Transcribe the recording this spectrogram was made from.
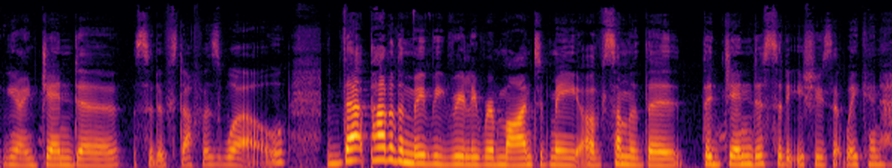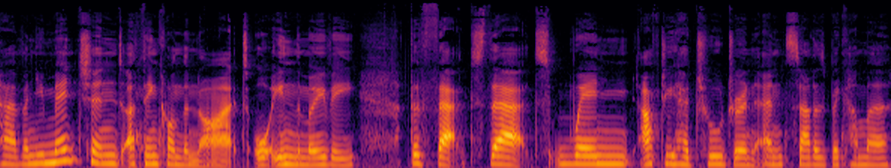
you know, gender sort of stuff as well. That part of the movie really reminded me of some of the, the gender sort of issues that we can have. And you mentioned, I think, on the night or in the movie, the fact that when, after you had children and started to become a,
